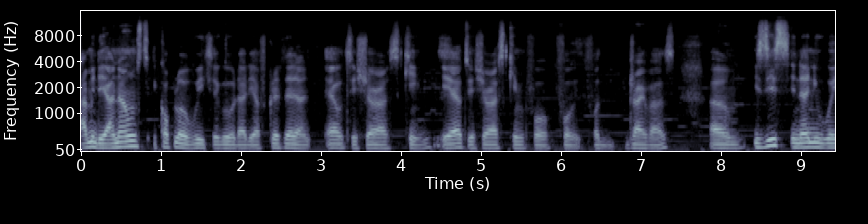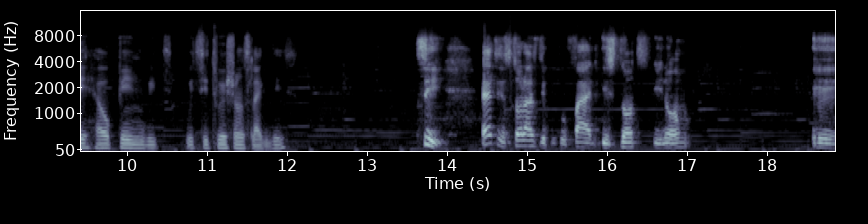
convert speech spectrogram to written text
I mean, they announced a couple of weeks ago that they have created an health insurance scheme, a health insurance scheme for for for drivers. Um, is this in any way helping with with situations like this? See, health insurance they provide is not, you know, a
